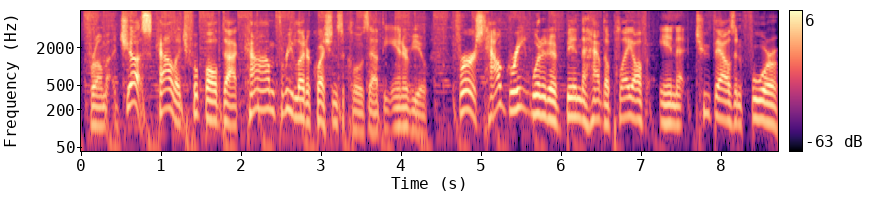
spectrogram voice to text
from justcollegefootball.com. Three letter questions to close out the interview. First, how great would it have been to have the playoff in 2004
